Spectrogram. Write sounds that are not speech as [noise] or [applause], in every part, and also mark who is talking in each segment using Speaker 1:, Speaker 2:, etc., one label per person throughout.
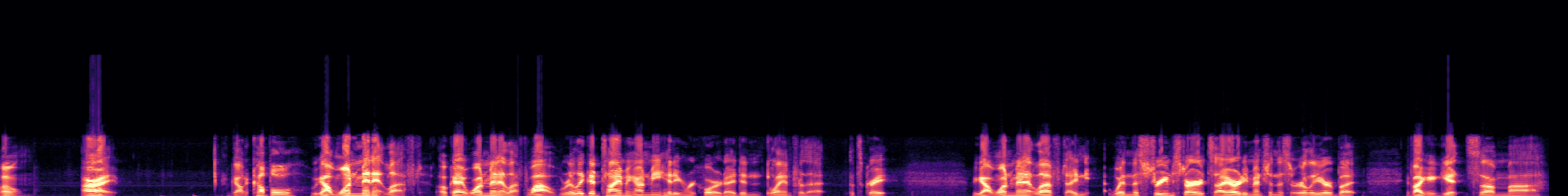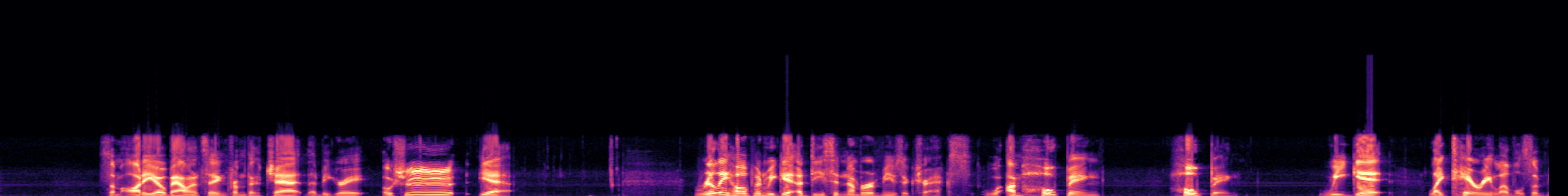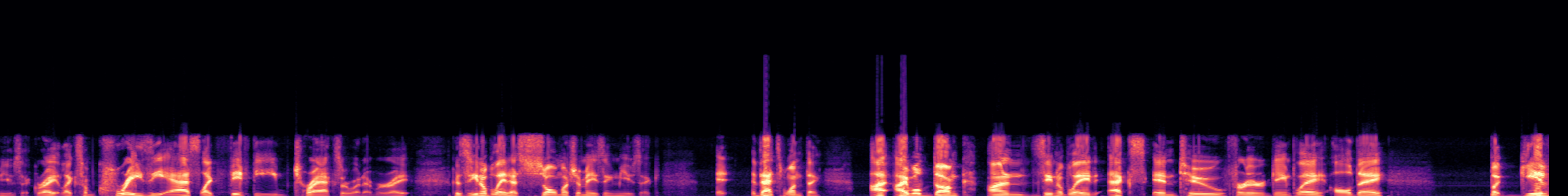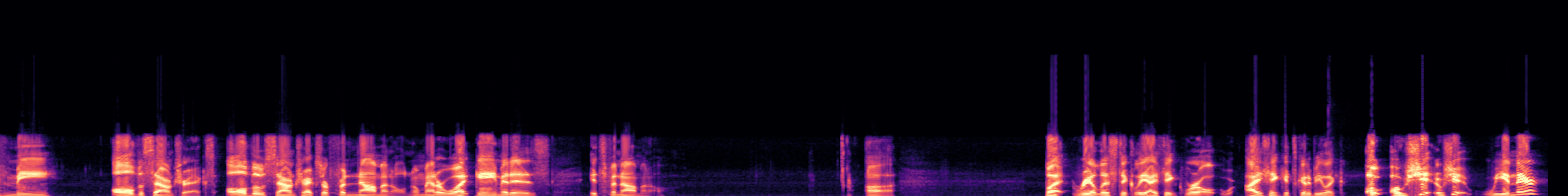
Speaker 1: Boom. All right. We got a couple. We got one minute left. Okay, one minute left. Wow, really good timing on me hitting record. I didn't plan for that. That's great. We got one minute left. I when the stream starts. I already mentioned this earlier, but if I could get some uh, some audio balancing from the chat, that'd be great. Oh shit! Yeah. Really hoping we get a decent number of music tracks. I'm hoping, hoping we get like Terry levels of music, right? Like some crazy ass like 50 tracks or whatever, right? Because Xenoblade has so much amazing music. It, that's one thing. I, I will dunk on Xenoblade X and 2 for gameplay all day, but give me all the soundtracks. All those soundtracks are phenomenal. No matter what game it is, it's phenomenal. Uh, but realistically, I think we're all, I think it's gonna be like, oh, oh shit, oh shit, we in there?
